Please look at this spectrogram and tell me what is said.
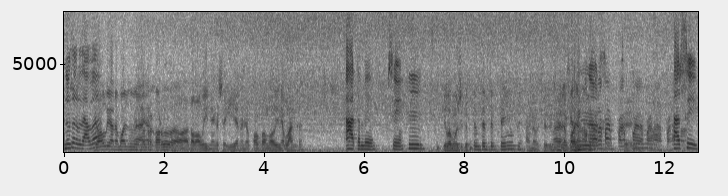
no us agradava? Jo, Liana Molls, només me'n recordo de, de la línia que seguien, allò poc amb la línia blanca, Ah, també, sí. Mm. i la música... Pim, pim, pim, pim, pim. Ah, no, això és No, Liana. No, Sí. Ah, sí.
